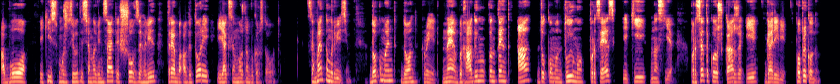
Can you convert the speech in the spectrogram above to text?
або якісь можуть з'явитися нові інсайти, що взагалі треба аудиторії і як це можна використовувати. Сегмент номер 8. Document don't create. Не вигадуємо контент, а документуємо процес, який в нас є. Про це також каже і Гаррі Ві. По прикладу,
